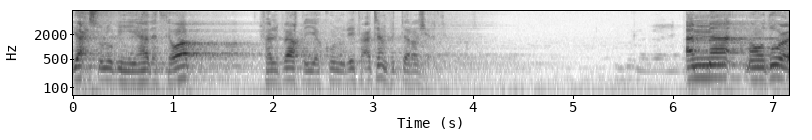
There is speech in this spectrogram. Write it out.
يحصل به هذا الثواب فالباقي يكون رفعة في الدرجات. أما موضوع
